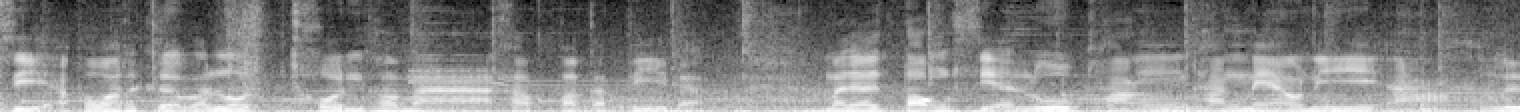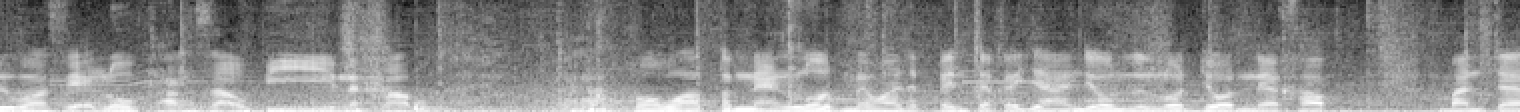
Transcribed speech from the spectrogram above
เสีย เพราะว่าถ้าเกิดว่ารถชนเข้ามาครับปกติแบบ มันจะต้องเสียรูปทั้งทั้งแนวนี้อ่าหรือว่าเสียรูปทั้งเสาบีนะครับอ่าเพราะว่าตำแหน่งรถไม่ว่าจะเป็นจักรยานยนต์หรือรถยนต์เนี่ยครับมันจะ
